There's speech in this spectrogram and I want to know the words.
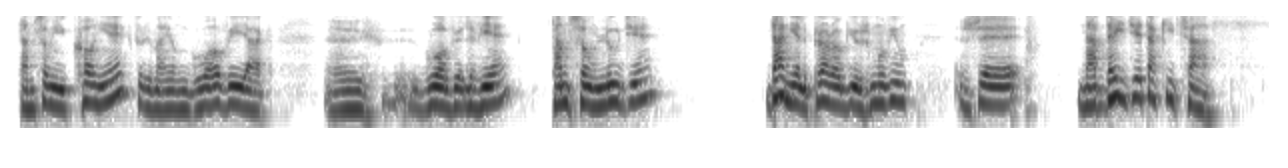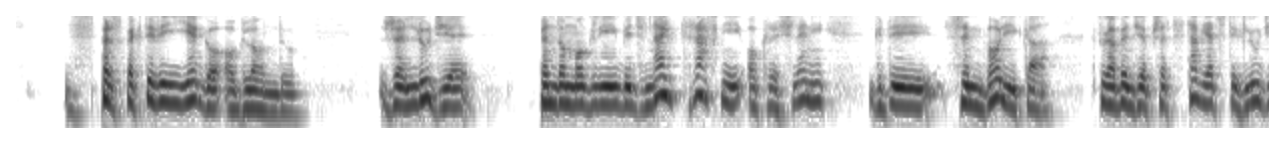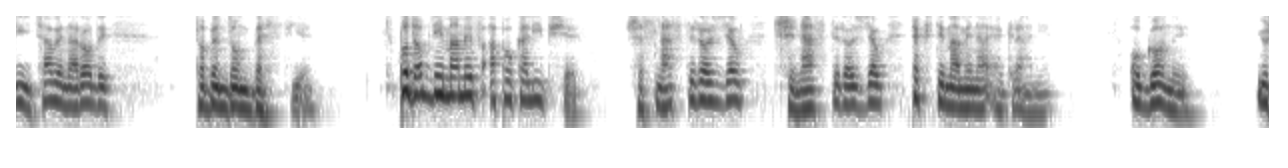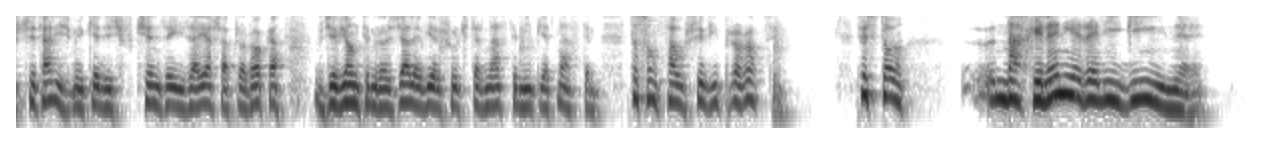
Tam są i konie, które mają głowy jak głowy lwie. Tam są ludzie. Daniel prorok już mówił, że nadejdzie taki czas z perspektywy jego oglądu, że ludzie będą mogli być najtrafniej określeni, gdy symbolika, która będzie przedstawiać tych ludzi i całe narody, to będą bestie. Podobnie mamy w Apokalipsie. Szesnasty rozdział, trzynasty rozdział, teksty mamy na ekranie. Ogony. Już czytaliśmy kiedyś w księdze Izajasza proroka w dziewiątym rozdziale, wierszu czternastym i piętnastym. To są fałszywi prorocy. To jest to nachylenie religijne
